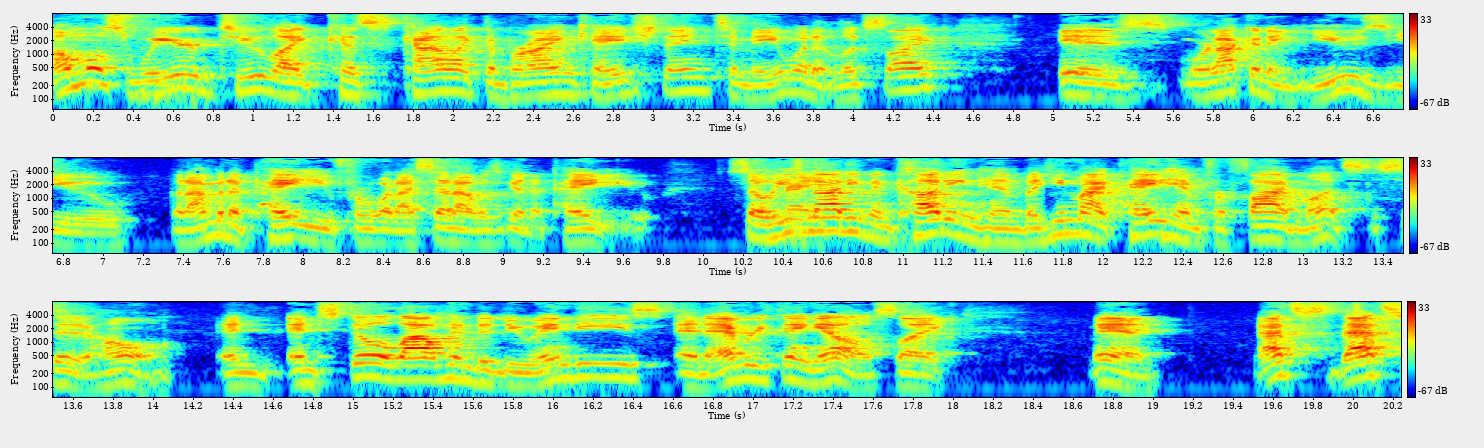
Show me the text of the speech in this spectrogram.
Almost weird too, like because kind of like the Brian Cage thing. To me, what it looks like is we're not going to use you, but I'm going to pay you for what I said I was going to pay you. So he's right. not even cutting him, but he might pay him for five months to sit at home and and still allow him to do indies and everything else. Like, man, that's that's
